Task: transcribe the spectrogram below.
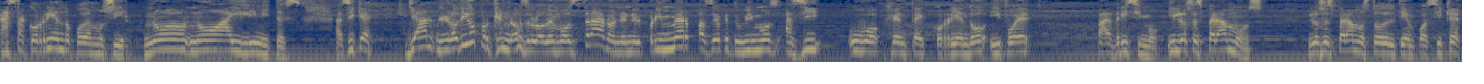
hasta corriendo podemos ir. No, no hay límites. Así que ya lo digo porque nos lo demostraron. En el primer paseo que tuvimos, así hubo gente corriendo y fue padrísimo. Y los esperamos. Los esperamos todo el tiempo. Así que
